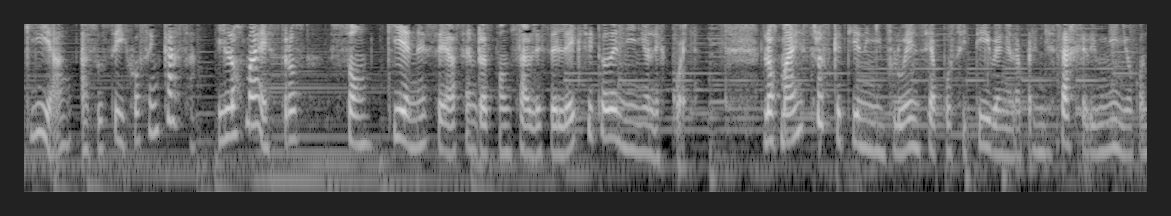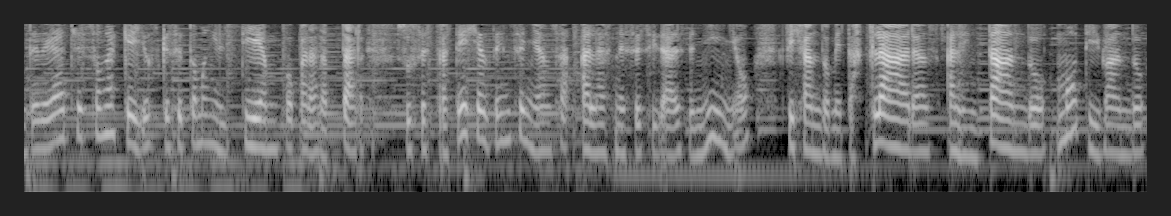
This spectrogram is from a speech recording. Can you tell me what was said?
guían a sus hijos en casa y los maestros son quienes se hacen responsables del éxito del niño en la escuela. Los maestros que tienen influencia positiva en el aprendizaje de un niño con TDAH son aquellos que se toman el tiempo para adaptar sus estrategias de enseñanza a las necesidades del niño, fijando metas claras, alentando, motivando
